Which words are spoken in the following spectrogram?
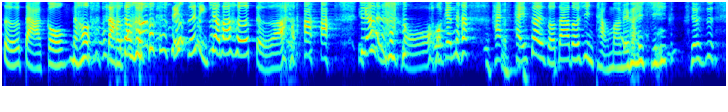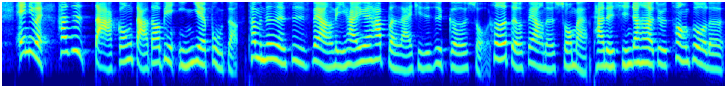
德打工，然后打到谁准你叫他喝德啊？就是很熟，哦，我跟他还还算熟，大家都姓唐嘛，没关系。就是 anyway，他是打工打到变营业部长，他们真的是非常厉害，因为他本来其实是歌手，喝德非常的收买他的心，让他就创作了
